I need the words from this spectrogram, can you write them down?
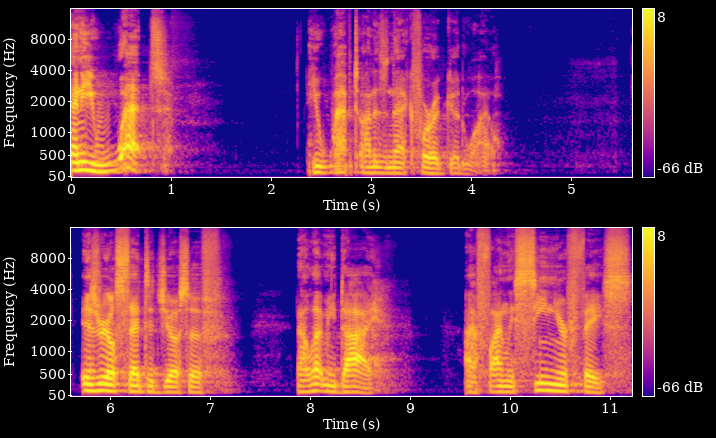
and he wept. He wept on his neck for a good while. Israel said to Joseph, Now let me die. I have finally seen your face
